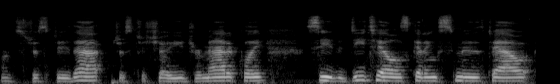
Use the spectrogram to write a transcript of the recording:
Let's just do that just to show you dramatically. See the details getting smoothed out.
